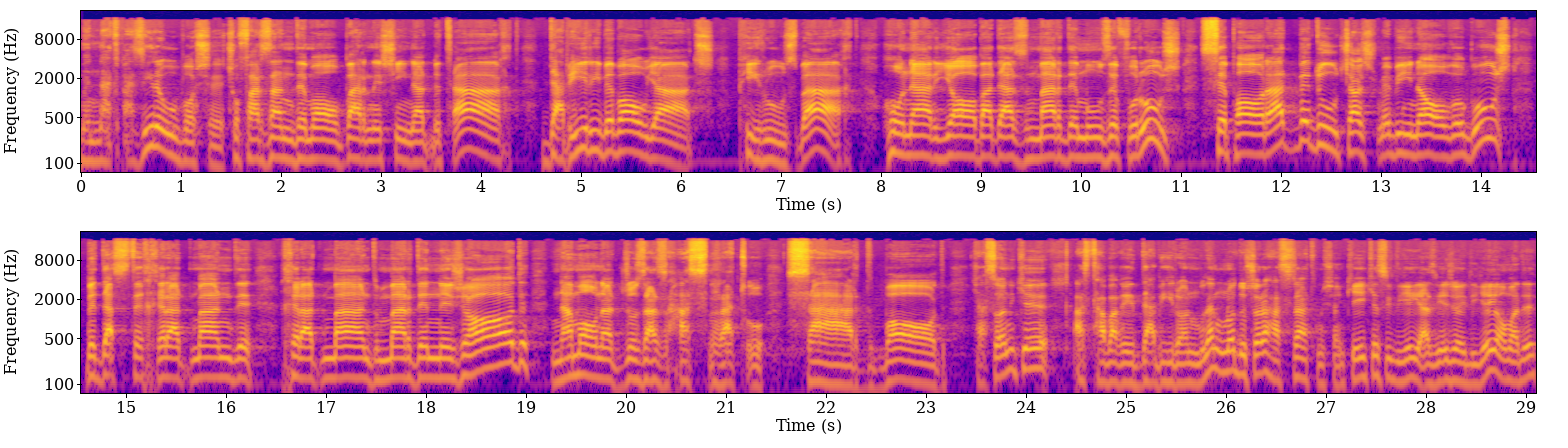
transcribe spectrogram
منت پذیر او باشه. چو فرزند ما برنشیند به تخت دبیری بباید پیروز بخت. هنر یابد از مرد موزه فروش سپارت به دو چشم بینا و گوش. به دست خردمند خردمند مرد نژاد نماند جز از حسرت و سرد باد. کسانی که از طبقه دبیران بودن اونا دچار حسرت میشن که یه کسی دیگه از یه جای دیگه آمده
